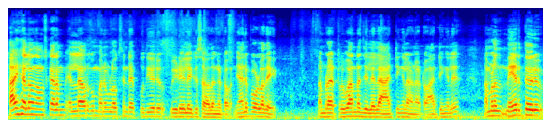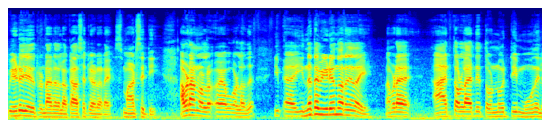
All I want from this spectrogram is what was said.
ഹായ് ഹലോ നമസ്കാരം. എല്ലാവർക്കും മനു ബ്ലോഗ്സിന്റെ പുതിയൊരു വീഡിയോയിലേക്ക് സ്വാഗതം കേട്ടോ. ഞാനിപ്പോൾ ഉള്ളതേ നമ്മുടെ ട്രിവാൻഡ്രം ജില്ലയിലെ ആറ്റിങ്ങിലാണ് കേട്ടോ. ആറ്റിങ്ങിൽ നമ്മൾ നേരത്തെ ഒരു വീഡിയോ ചെയ്തിട്ടുണ്ടായിരുന്നല്ലോ കാസറ്റ് കടയുടെ സ്മാർട്ട് സിറ്റി. അവിടെയാണ് ഉള്ളത്. ഇന്നത്തെ വീഡിയോ എന്ന് പറഞ്ഞതായി നമ്മുടെ ആയിരത്തി തൊള്ളായിരത്തി തൊണ്ണൂറ്റി മൂന്നിൽ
